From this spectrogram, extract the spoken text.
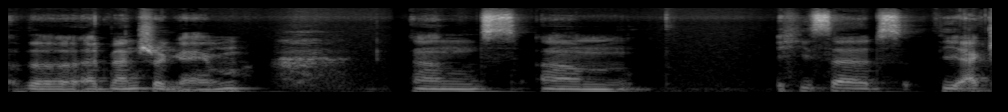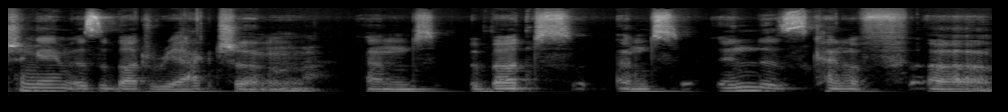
the adventure game. And um, he said the action game is about reaction and about and in this kind of uh,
